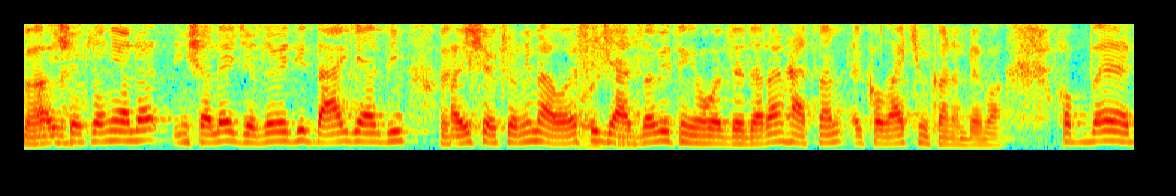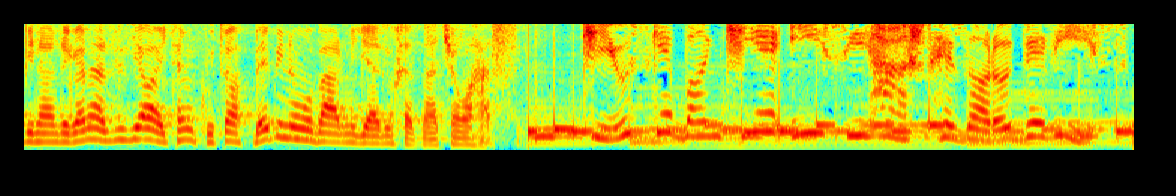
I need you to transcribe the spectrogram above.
بله. آقای شکرانی حالا ان اجازه بدید برگردیم. آقای شکرانی مباحث جذابی تو این حوزه دارن حتما کمک می‌کنن به ما. خب بینندگان عزیز یه آیتم کوتاه ببینیم و برمیگردیم خدمت شما هستیم. کیوسک بانکی EC 8200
